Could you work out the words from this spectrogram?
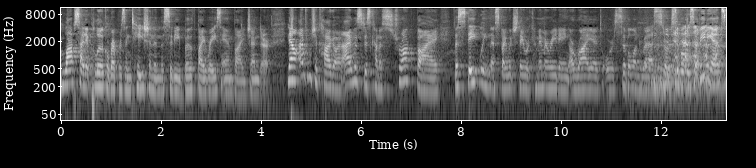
lopsided political representation in the city, both by race and by gender. Now, I'm from Chicago, and I was just kind of struck by the stateliness by which they were commemorating a riot or civil unrest or civil disobedience,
